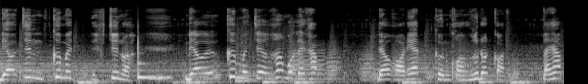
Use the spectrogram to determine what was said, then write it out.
เดี๋ยวจิ้นขึ้นไปจิ้นวะเดี๋ยวขึ้นไปเจอข้างบนเลยครับ เดี๋ยวขอเนี่ยขนของขึ้นรถก่อนนะครับ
